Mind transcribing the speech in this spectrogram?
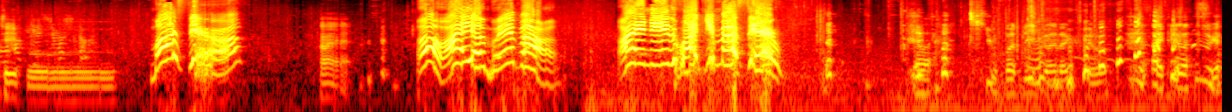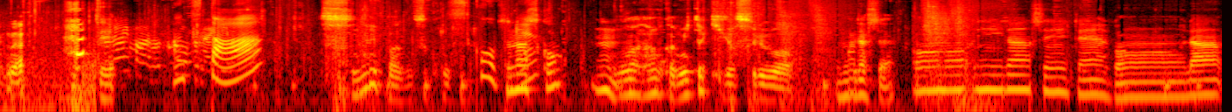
ティフマスティはい。フ Oh, I am Eva! I need fucking い決まり言わなくても。ありますがな。なんつった？スナイパーのスコースコースプね。ナスコうん。プうわなんか見た気がするわ。思い出して。思い出してごらん。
